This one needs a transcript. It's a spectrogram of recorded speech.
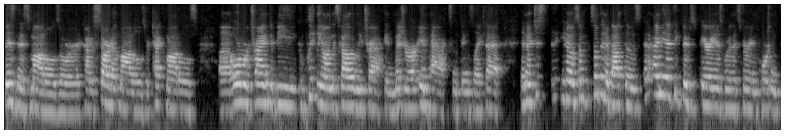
business models or kind of startup models or tech models uh, or we're trying to be completely on the scholarly track and measure our impacts and things like that. And I just, you know, some, something about those, I mean, I think there's areas where that's very important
